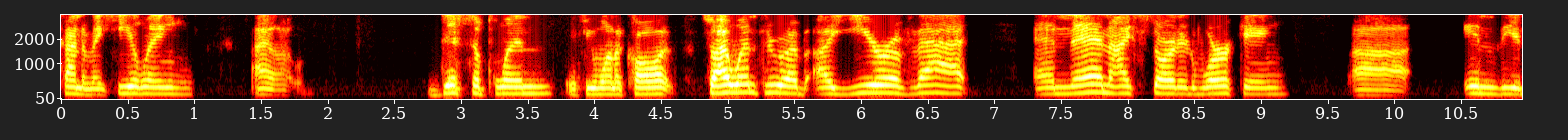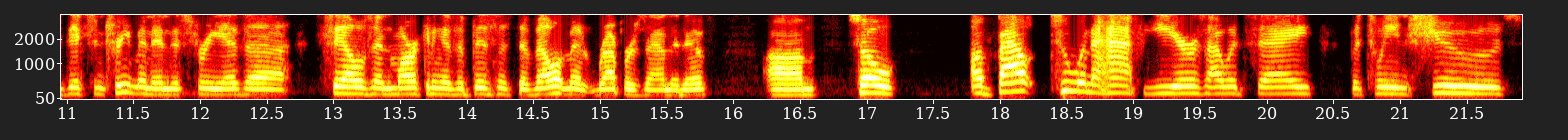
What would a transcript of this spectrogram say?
kind of a healing uh, discipline, if you want to call it. So I went through a, a year of that, and then I started working uh, in the addiction treatment industry as a sales and marketing as a business development representative. Um, so about two and a half years, I would say, between shoes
